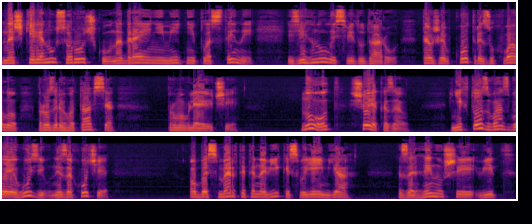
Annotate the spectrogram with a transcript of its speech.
на шкіряну сорочку надраєні мідні пластини зігнулись від удару та вже вкотре зухвало розреготався, промовляючи. Ну от, що я казав? Ніхто з вас, боягузів, не захоче обесмертити навіки своє ім'я, загинувши від.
